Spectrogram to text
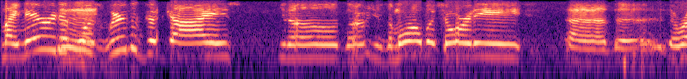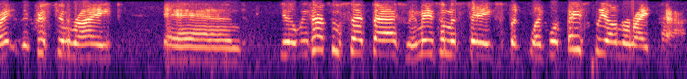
My narrative Hmm. was we're the good guys, you know, the the moral majority, uh, the the right, the Christian right, and you know we've had some setbacks, we made some mistakes, but like we're basically on the right path.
